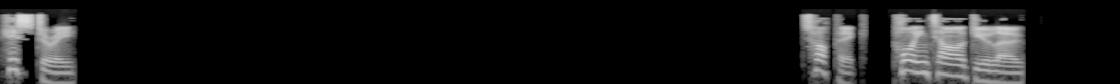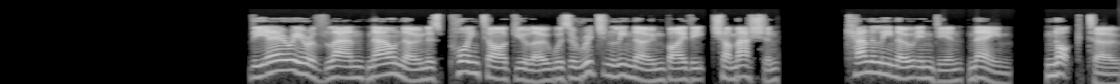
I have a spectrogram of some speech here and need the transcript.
History. Point Arguello. The area of land now known as Point Arguello was originally known by the Chumashan Canalino Indian name Nocto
